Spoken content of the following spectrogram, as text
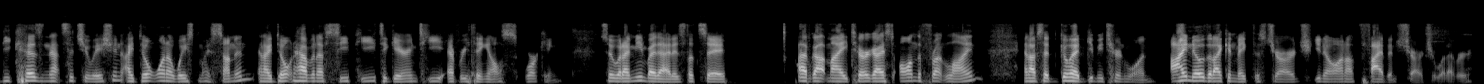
because in that situation, I don't want to waste my summon and I don't have enough CP to guarantee everything else working. So what I mean by that is, let's say I've got my Terrorgeist on the front line, and I've said, "Go ahead, give me turn one." I know that I can make this charge, you know, on a five-inch charge or whatever.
